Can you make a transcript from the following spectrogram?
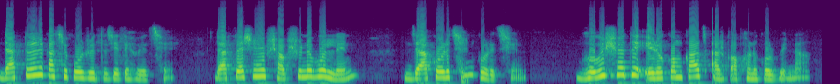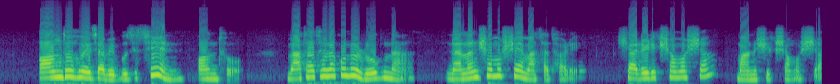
ডাক্তারের কাছে পর্যন্ত যেতে হয়েছে। ডাক্তার সাহেব সব শুনে বললেন, যা করেছেন করেছেন। ভবিষ্যতে এরকম কাজ আর কখনো করবেন না। অন্ধ হয়ে যাবে, বুঝেছেন? অন্ধ। মাথা ধরা কোনো রোগ না। নানান সমস্যায় মাথা ধরে। শারীরিক সমস্যা, মানসিক সমস্যা।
